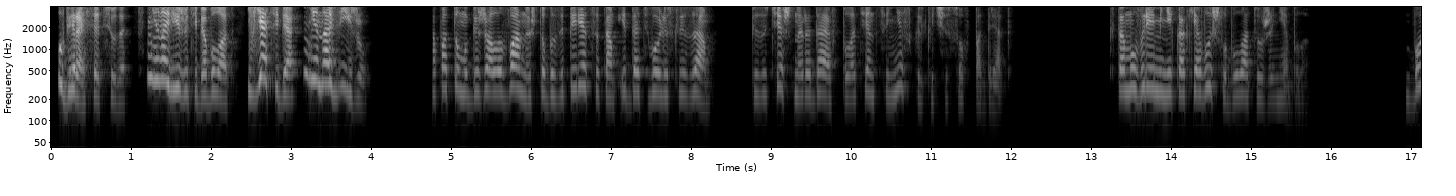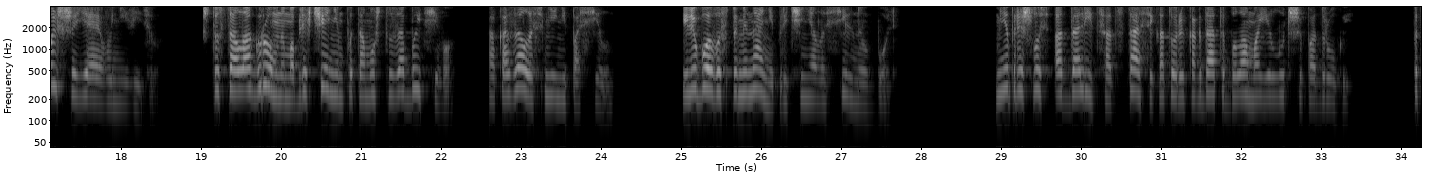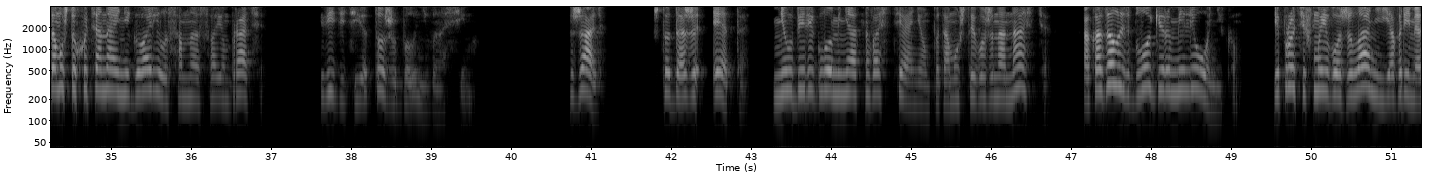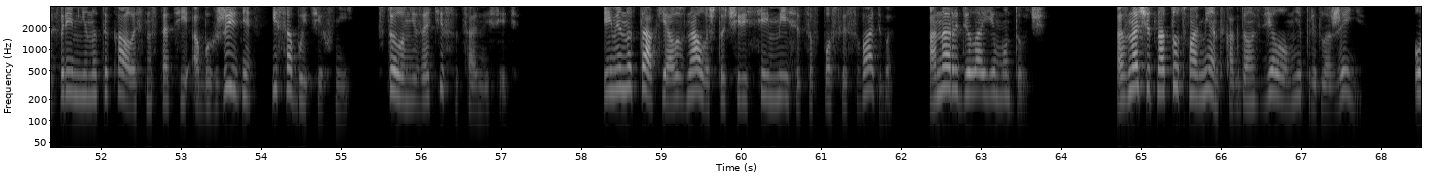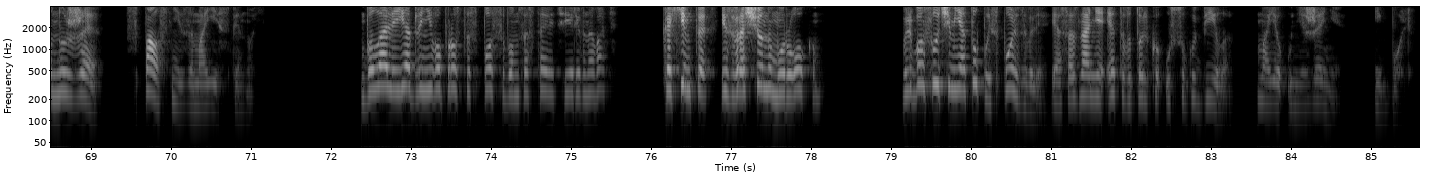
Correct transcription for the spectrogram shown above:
Убирайся отсюда! Ненавижу тебя, Булат! Я тебя ненавижу! а потом убежала в ванную, чтобы запереться там и дать волю слезам. безутешно рыдая в полотенце несколько часов подряд. К тому времени, как я вышла, Булата уже не было. Больше я его не видела, что стало огромным облегчением, потому что забыть его оказалось мне не по силам. И любое воспоминание причиняло сильную боль. Мне пришлось отдалиться от Стаси, которая когда-то была моей лучшей подругой. Потому что хоть она и не говорила со мной о своем брате, видеть ее тоже было невыносимо. Жаль, что даже это не уберегло меня от новостей о нем, потому что его жена Настя оказалась блогером-миллионником, и против моего желания я время от времени натыкалась на статьи об их жизни и событиях в ней. Стоило мне зайти в социальные сети. Именно так я узнала, что через семь месяцев после свадьбы она родила ему дочь. А значит, на тот момент, когда он сделал мне предложение, он уже спал с ней за моей спиной. Была ли я для него просто способом заставить ее ревновать? Каким-то извращенным уроком? В любом случае, меня тупо использовали, и осознание этого только усугубило мое унижение и боль.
